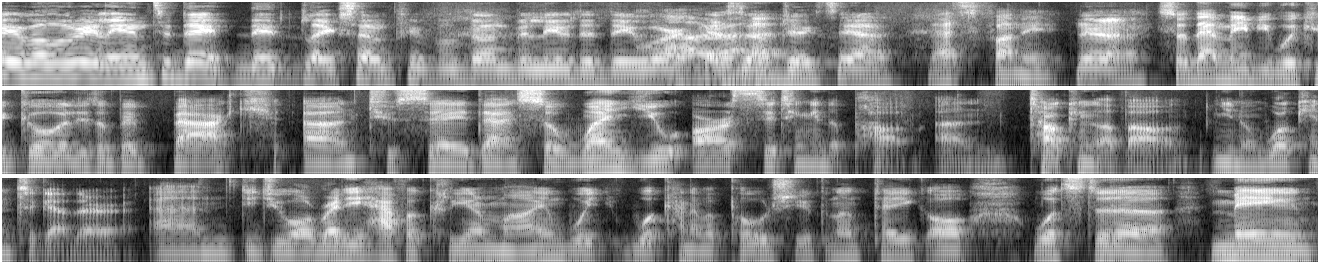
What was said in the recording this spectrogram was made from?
people really and today they like some people don't believe that they work as Alright. objects yeah. That's funny. Yeah. So then maybe we could go a little bit back and to say that so when you are sitting in the pub and talking about you know working together and did you already have a clear mind what what kind of approach you're gonna take or what's the main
